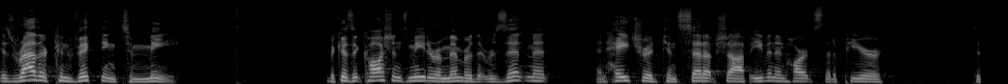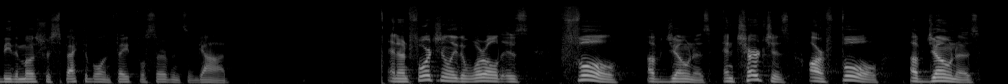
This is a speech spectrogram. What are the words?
is rather convicting to me because it cautions me to remember that resentment and hatred can set up shop even in hearts that appear to be the most respectable and faithful servants of God. And unfortunately, the world is full of Jonahs, and churches are full of Jonahs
